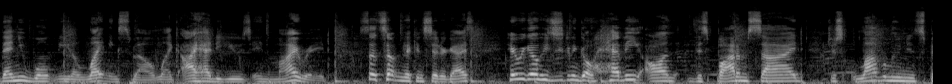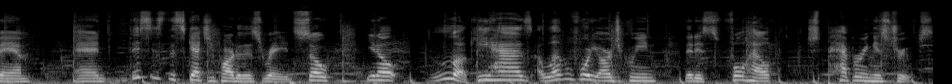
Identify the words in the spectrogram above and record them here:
then you won't need a lightning spell like I had to use in my raid. So that's something to consider, guys. Here we go. He's just gonna go heavy on this bottom side, just LavaLoonion spam and this is the sketchy part of this raid. So, you know, look, he has a level 40 Archer Queen that is full health, just peppering his troops.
